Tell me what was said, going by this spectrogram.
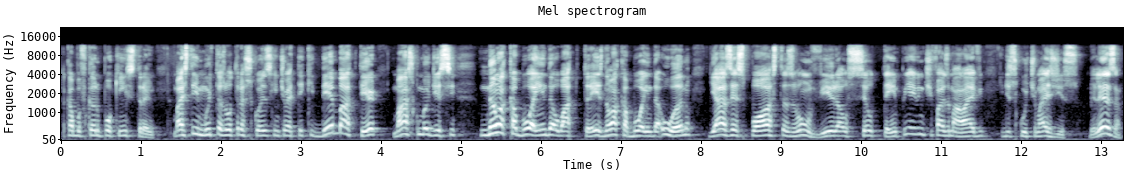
acabou ficando um pouquinho estranho. Mas tem muitas outras coisas que a gente vai ter que debater. Mas como eu disse, não acabou ainda o ato 3, não acabou ainda o ano. E as respostas vão vir ao seu tempo. E aí a gente faz uma live e discute mais disso, beleza?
